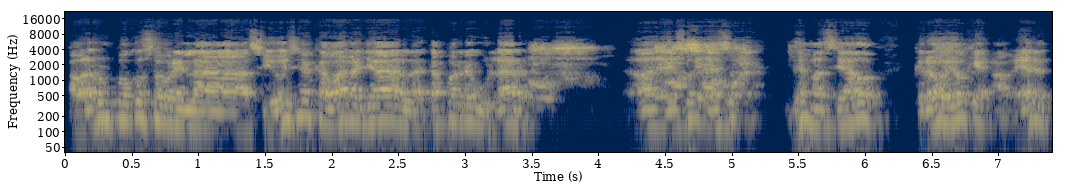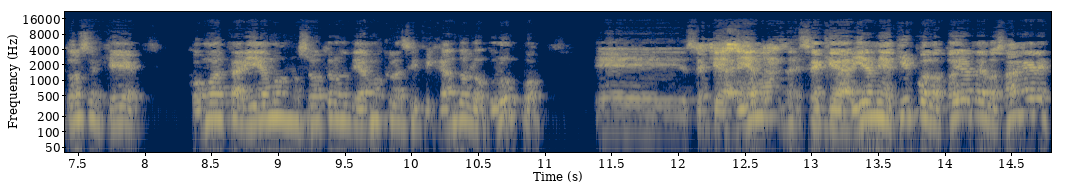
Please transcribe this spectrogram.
hablar un poco sobre la, si hoy se acabara ya la etapa regular, ah, eso, eso demasiado, creo yo que, a ver, entonces, ¿qué? ¿Cómo estaríamos nosotros, digamos, clasificando los grupos? Eh, ¿se, quedarían, ¿Se quedaría mi equipo, los Dodgers de Los Ángeles,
